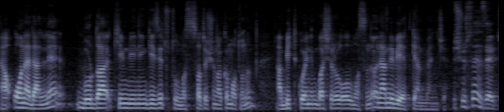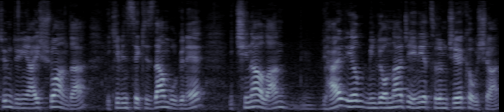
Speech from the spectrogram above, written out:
Yani o nedenle burada kimliğinin gizli tutulması Satoshi Nakamoto'nun yani Bitcoin'in başarılı olmasında önemli bir etken bence. Düşünsenize tüm dünyayı şu anda 2008'den bugüne içine alan her yıl milyonlarca yeni yatırımcıya kavuşan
